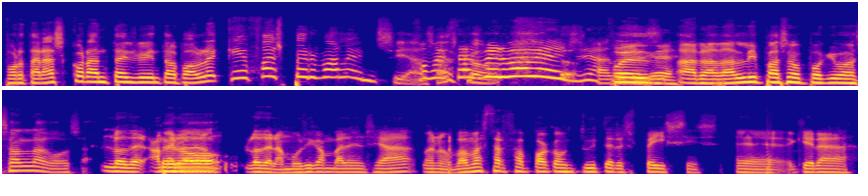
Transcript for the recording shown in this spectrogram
portaràs 40 anys vivint al poble, què fas per València? Com Saps estàs per València? No pues què. a Nadal li passa un poc això en la gossa. Lo de, home, Però- lo, de, lo de la música en valencià, bueno, vam estar fa poc a un Twitter Spaces, eh, que era,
